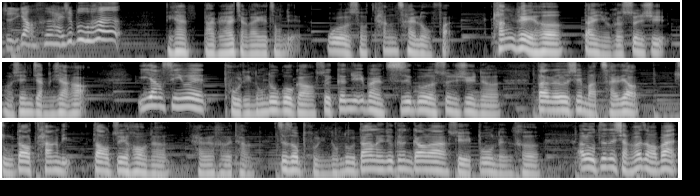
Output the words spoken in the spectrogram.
就是要喝还是不喝？你看白白要讲到一个重点，我有说汤菜肉饭，汤可以喝，但有个顺序，我先讲一下哈。一样是因为普林浓度过高，所以根据一般人吃过的顺序呢，大家都先把材料煮到汤里，到最后呢才会喝汤。这时候普林浓度当然就更高啦，所以不能喝。啊，如果真的想喝怎么办？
